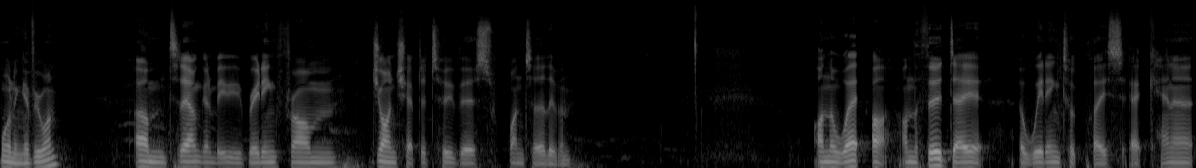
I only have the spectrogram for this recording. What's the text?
Morning, everyone. Um, today I'm going to be reading from John chapter 2, verse 1 to 11. On the, way, oh, on the third day, a wedding took place at Cana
